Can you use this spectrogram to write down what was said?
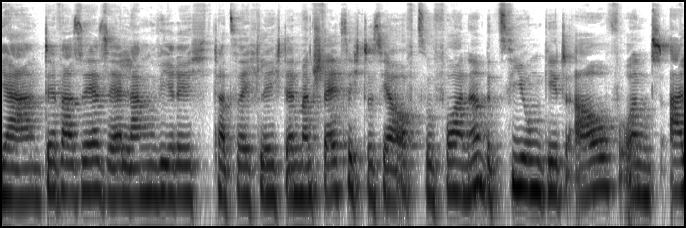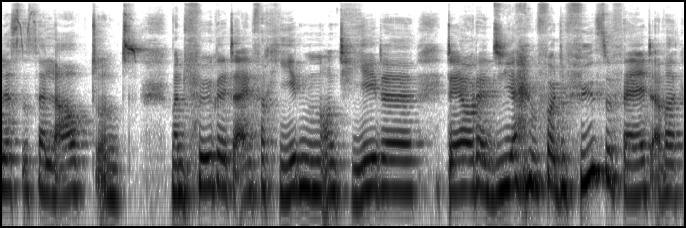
Ja, der war sehr, sehr langwierig tatsächlich, denn man stellt sich das ja oft so vor, ne? Beziehung geht auf und alles ist erlaubt und man vögelt einfach jeden und jede, der oder die einem vor die Füße fällt. Aber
